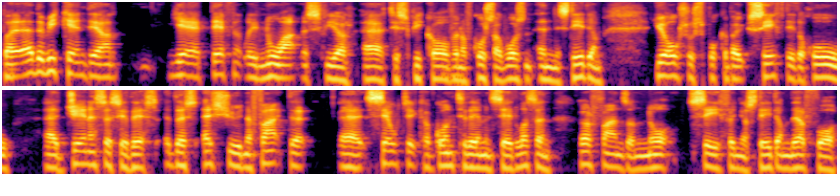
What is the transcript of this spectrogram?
But at the weekend, there, yeah, definitely no atmosphere uh, to speak of. And of course, I wasn't in the stadium. You also spoke about safety, the whole uh, genesis of this this issue, and the fact that uh, Celtic have gone to them and said, listen, our fans are not safe in your stadium, therefore,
